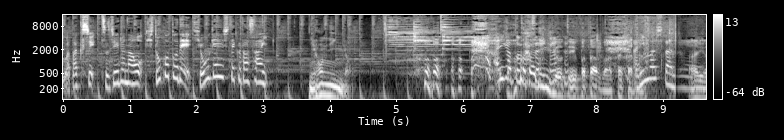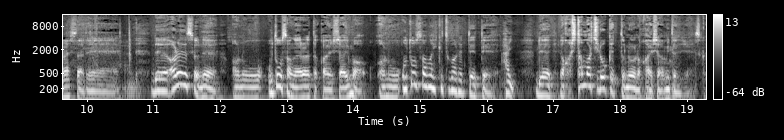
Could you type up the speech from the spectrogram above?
私辻るなを一言で表現してください。日本人形 ありがとうございます。人形というパターンもあったから。ありましたね。ありましたね。で、あれですよね、あの、お父さんがやられた会社、今、あの、お父さんが引き継がれてて、はい。で、なんか下町ロケットのような会社みたいじゃないですか。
